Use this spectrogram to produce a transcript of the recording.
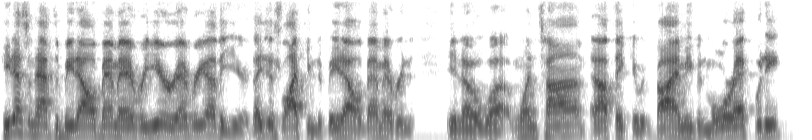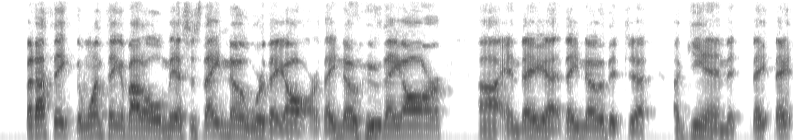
he doesn't have to beat Alabama every year or every other year. They just like him to beat Alabama every, you know, uh, one time. And I think it would buy him even more equity. But I think the one thing about Ole Miss is they know where they are. They know who they are, uh, and they uh, they know that uh, again that they, they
